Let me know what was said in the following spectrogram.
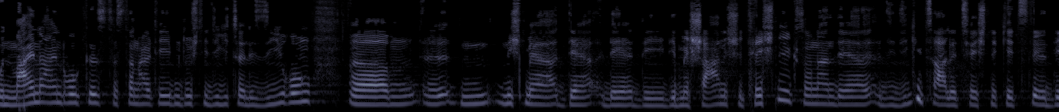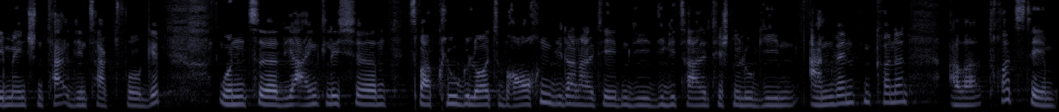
Und mein Eindruck ist, dass dann halt eben durch die Digitalisierung ähm, äh, nicht mehr der, der, die, die mechanische Technik, sondern der, die digitale Technik jetzt äh, dem Menschen den Takt vorgibt. Und äh, wir eigentlich äh, zwar kluge Leute brauchen, die dann halt eben die digitalen Technologien anwenden können, aber trotzdem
